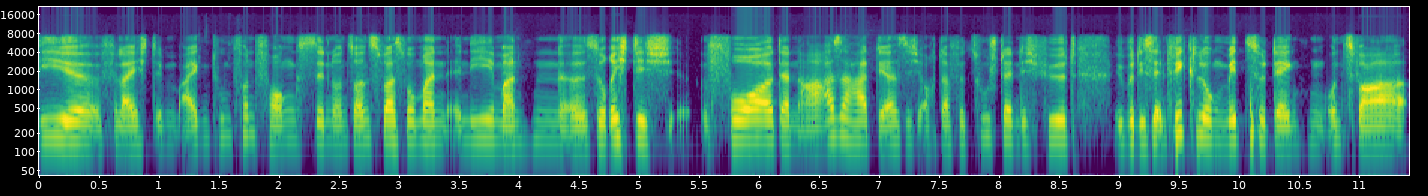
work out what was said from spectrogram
die vielleicht im Eigentum von Fonds sind und sonst was, wo man nie jemanden äh, so richtig vor der Nase hat, der sich auch dafür zuständig fühlt, über diese Entwicklung mitzudenken. Und zwar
